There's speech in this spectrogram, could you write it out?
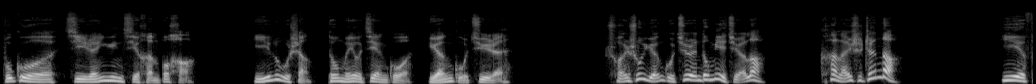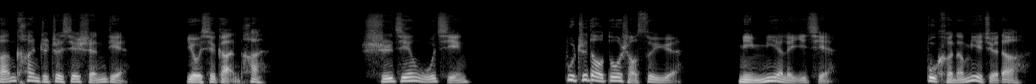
不过几人运气很不好，一路上都没有见过远古巨人。传说远古巨人都灭绝了，看来是真的。叶凡看着这些神殿，有些感叹：时间无情，不知道多少岁月泯灭了一切，不可能灭绝的，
